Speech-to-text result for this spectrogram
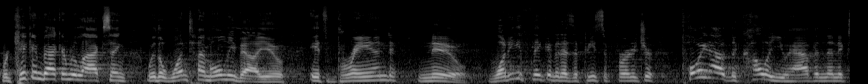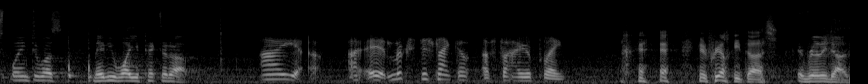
We're kicking back and relaxing with a one-time only value. It's brand new. What do you think of it as a piece of furniture? Point out the color you have and then explain to us maybe why you picked it up. I, uh, I it looks just like a, a fireplace. it really does. It really does.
